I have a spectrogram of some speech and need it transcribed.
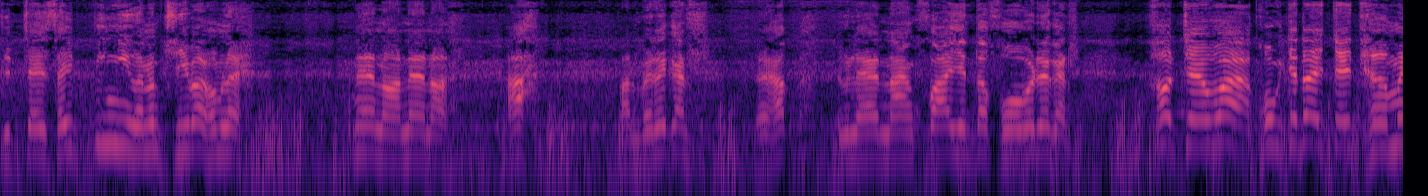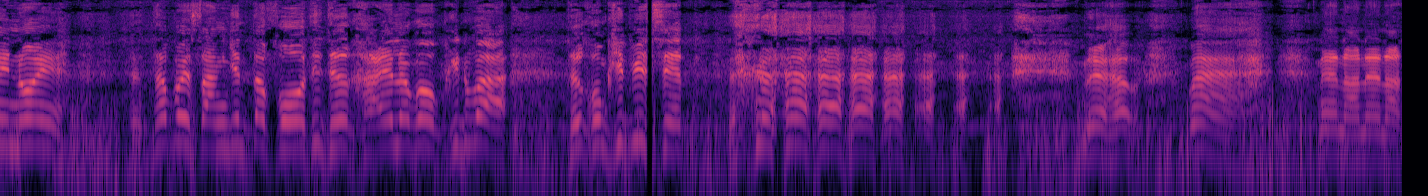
จิตใจใสปิ้งยิ่กว่าน้ำชีบ้านผมเลย แน่นอนแน่นอนอะปั่นไปด้วยกันนะครับ ดูแลนางฟ้าเย็นตาโฟไปด้วยกัน เข้าใจว่าคงจะได้ใจเธอไม่น้อย ถ้าไปสั่งเย็นตาโฟที่เธอขายแล้วก็คิดว่าเธอคงคิดพิเศษนะครับแม่แน่นอนแน่นอน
